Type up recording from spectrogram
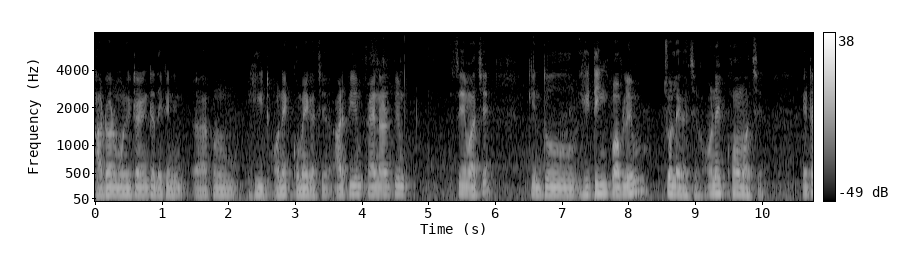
হার্ডওয়্যার মনিটরিংটা দেখে নিন। এখন হিট অনেক কমে গেছে। আরপিএম ফ্যান আরপিএম সেম আছে, কিন্তু হিটিং প্রবলেম চলে গেছে, অনেক কম আছে। এটা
